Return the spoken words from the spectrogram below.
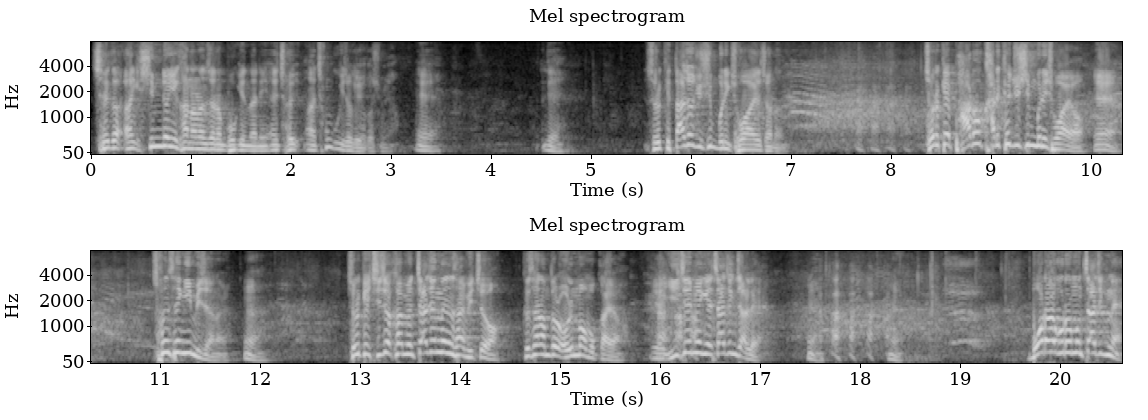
제가 아니 심령이 가난한 자는 복이 있나니 아니, 저희 아, 천국이 저기 것이며. 예. 네. 저렇게 따져 주신 분이 좋아요, 저는. 저렇게 바로 가르쳐 주신 분이 좋아요. 예. 선생님이잖아요. 예. 저렇게 지적하면 짜증내는 사람 있죠? 그 사람들 얼마 못 가요. 예. 이재명의 짜증 잘내. 예. 예. 뭐라 그러면 짜증내.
